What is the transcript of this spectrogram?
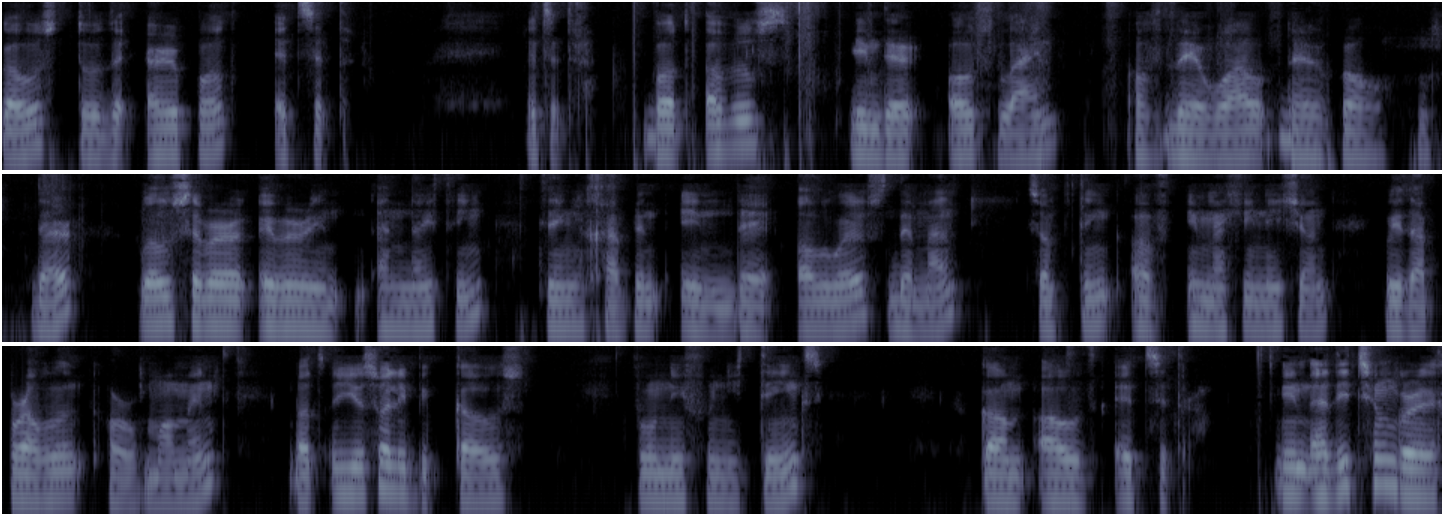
goes to the airport etc etc but obviously in the outline of the wall there go there goes ever every anything thing happen in the always demand something of imagination with a problem or moment but usually because funny funny things come out etc in addition greg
